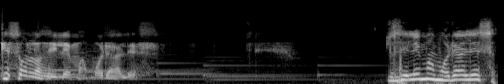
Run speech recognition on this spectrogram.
¿Qué son los dilemas morales? Los dilemas morales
